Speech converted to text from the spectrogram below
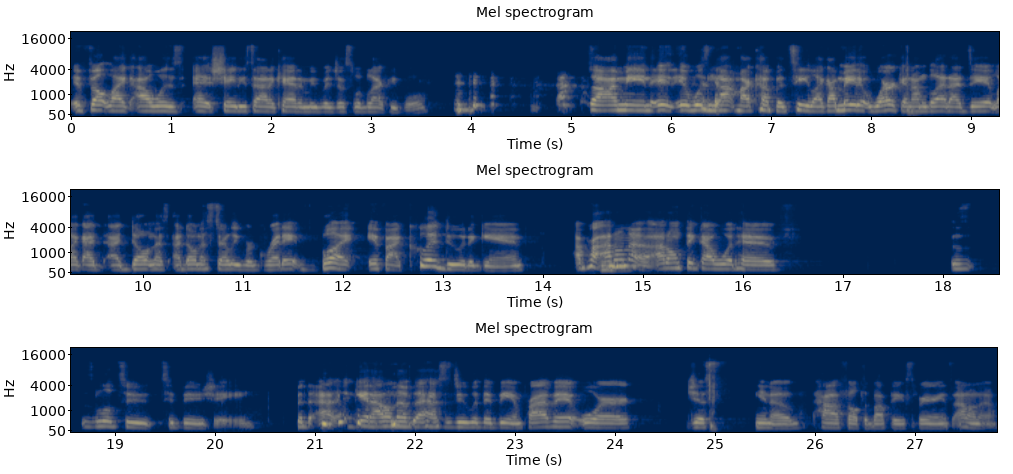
it felt like I was at Shady Side Academy, but just with Black people. So I mean, it, it was not my cup of tea. Like I made it work, and I'm glad I did. Like I I don't I don't necessarily regret it, but if I could do it again, I pro- I don't mm-hmm. know. I don't think I would have. It was, it was a little too too bougie, but I, again, I don't know if that has to do with it being private or just you know how I felt about the experience. I don't know.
